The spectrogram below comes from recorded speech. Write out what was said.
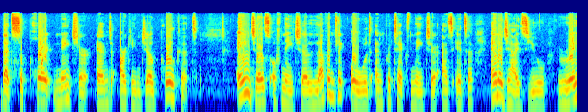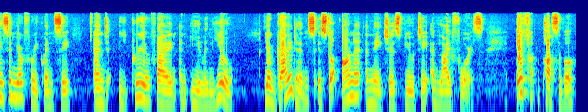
that support nature and Archangel Pulkut. Angels of nature lovingly hold and protect nature as it energizes you, raising your frequency and purifying and healing you. Your guidance is to honor nature's beauty and life force. If possible,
